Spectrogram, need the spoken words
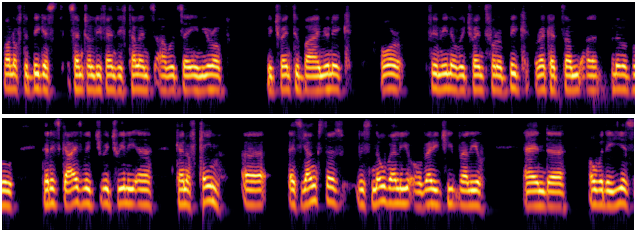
one of the biggest central defensive talents, I would say, in Europe, which went to Bayern Munich, or Firmino, which went for a big record from uh, Liverpool. There is guys which, which really, uh, kind of came, uh, as youngsters with no value or very cheap value. And, uh, over the years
